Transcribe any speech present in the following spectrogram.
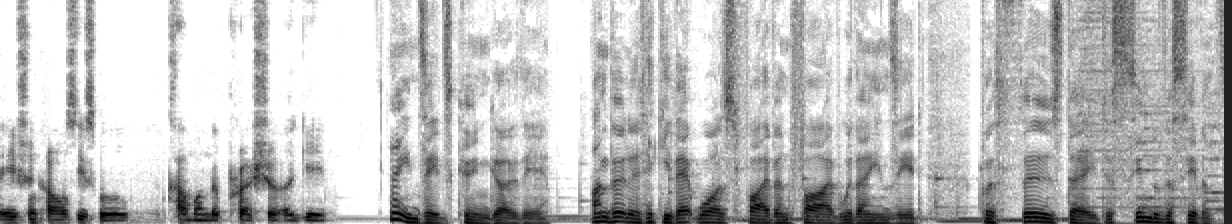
Asian currencies will come under pressure again. ANZ's Khoon Goh there. I'm Bernard Hickey. That was 5 and 5 with ANZ for Thursday, December the 7th.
